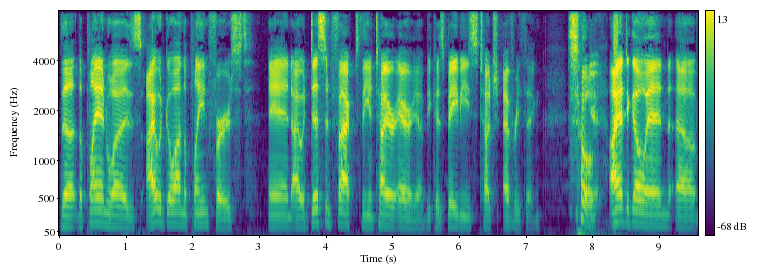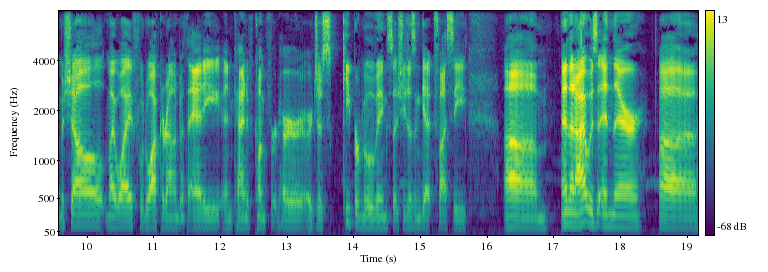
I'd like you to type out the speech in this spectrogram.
the the plan was I would go on the plane first and I would disinfect the entire area because babies touch everything. So yeah. I had to go in. Uh, Michelle, my wife, would walk around with Addie and kind of comfort her or just keep her moving so she doesn't get fussy. Um, and then I was in there, uh,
